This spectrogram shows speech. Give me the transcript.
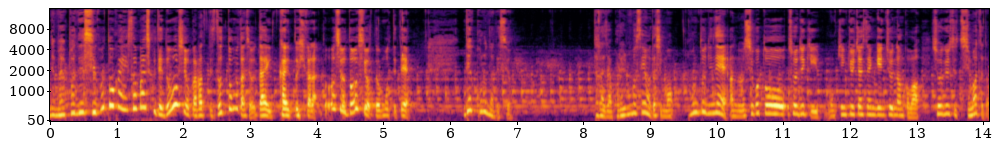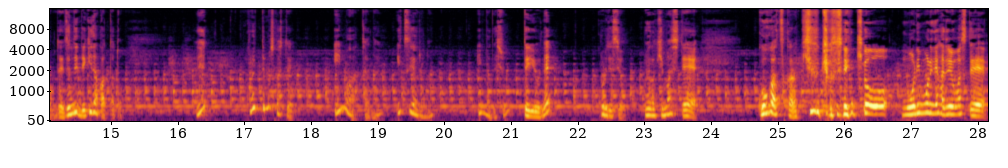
でもやっぱね、仕事が忙しくてどうしようかなってずっと思ったんですよ。第1回の時から。どうしようどうしようって思ってて。で、コロナですよ。ただじゃあこれ見ません、私も。本当にね、あの、仕事、正直、もう緊急事態宣言中なんかは商業施設閉まってたので、全然できなかったと。え？これってもしかして、今じゃない？いつやるの？今でしょ？っていうね、これですよ。これが来まして、5月から急遽選挙をもりもりに始めまして、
